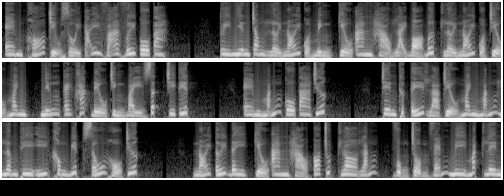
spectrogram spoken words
em khó chịu rồi cãi vã với cô ta. Tuy nhiên trong lời nói của mình Kiều An Hảo lại bỏ bớt lời nói của Triệu Manh, những cái khác đều trình bày rất chi tiết. Em mắng cô ta trước. Trên thực tế là Triệu Manh mắng Lâm Thi Ý không biết xấu hổ trước. Nói tới đây Kiều An Hảo có chút lo lắng, vụng trộm vén mi mắt lên,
